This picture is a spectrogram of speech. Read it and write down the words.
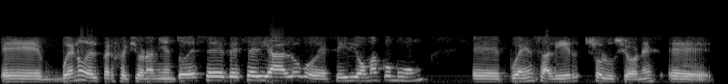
Eh, bueno, del perfeccionamiento de ese, de ese diálogo, de ese idioma común, eh, pueden salir soluciones, eh,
